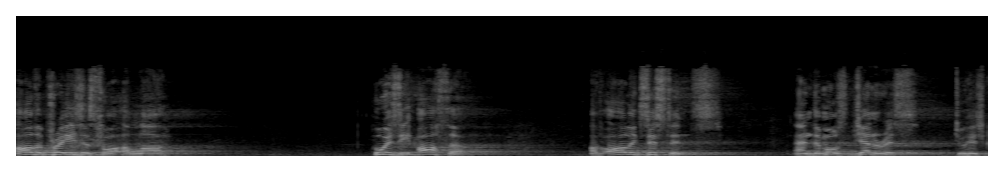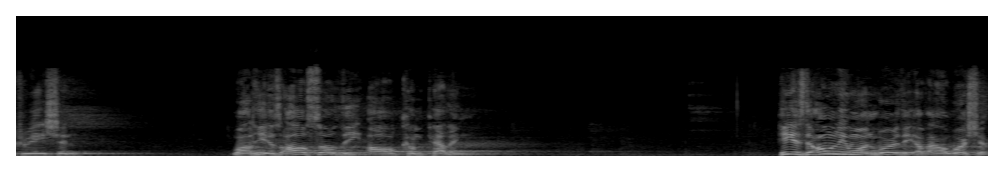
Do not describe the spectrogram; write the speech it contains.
All the praise is for Allah, who is the author of all existence and the most generous to his creation, while he is also the all-compelling. He is the only one worthy of our worship,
